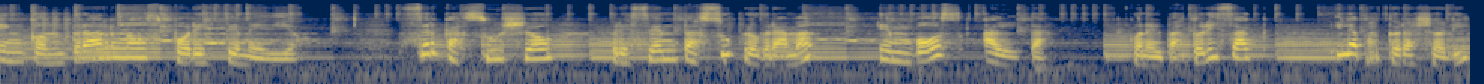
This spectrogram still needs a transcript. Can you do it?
encontrarnos por este medio. Cerca Suyo presenta su programa en voz alta, con el pastor Isaac y la pastora Yoli.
